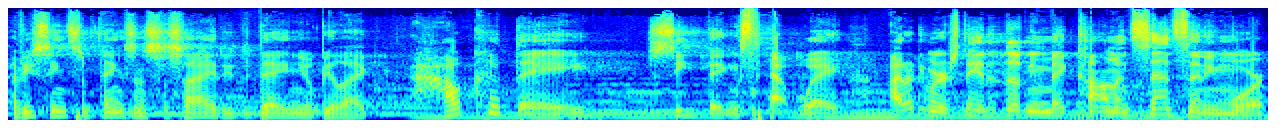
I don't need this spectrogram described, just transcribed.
Have you seen some things in society today and you'll be like, how could they see things that way? I don't even understand. It doesn't even make common sense anymore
